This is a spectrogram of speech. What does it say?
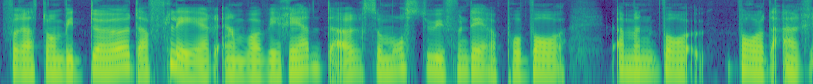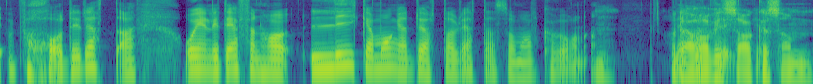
För att om vi dödar fler än vad vi räddar så måste vi fundera på vad, ja, men vad, vad är vad är detta? Och enligt FN har lika många dött av detta som av corona. Mm. Och där har vi saker som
